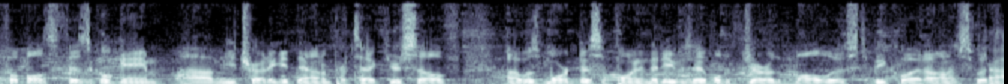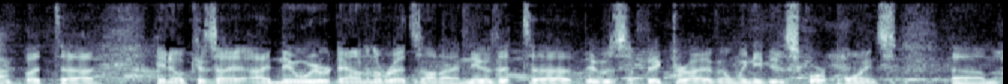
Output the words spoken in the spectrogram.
football's a physical game. Um, you try to get down and protect yourself. I was more disappointed that he was able to jar the ball loose, to be quite honest with ah. you. But uh, you know, because I, I, knew we were down in the red zone. I knew that uh, it was a big drive and we needed to score points. Um,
